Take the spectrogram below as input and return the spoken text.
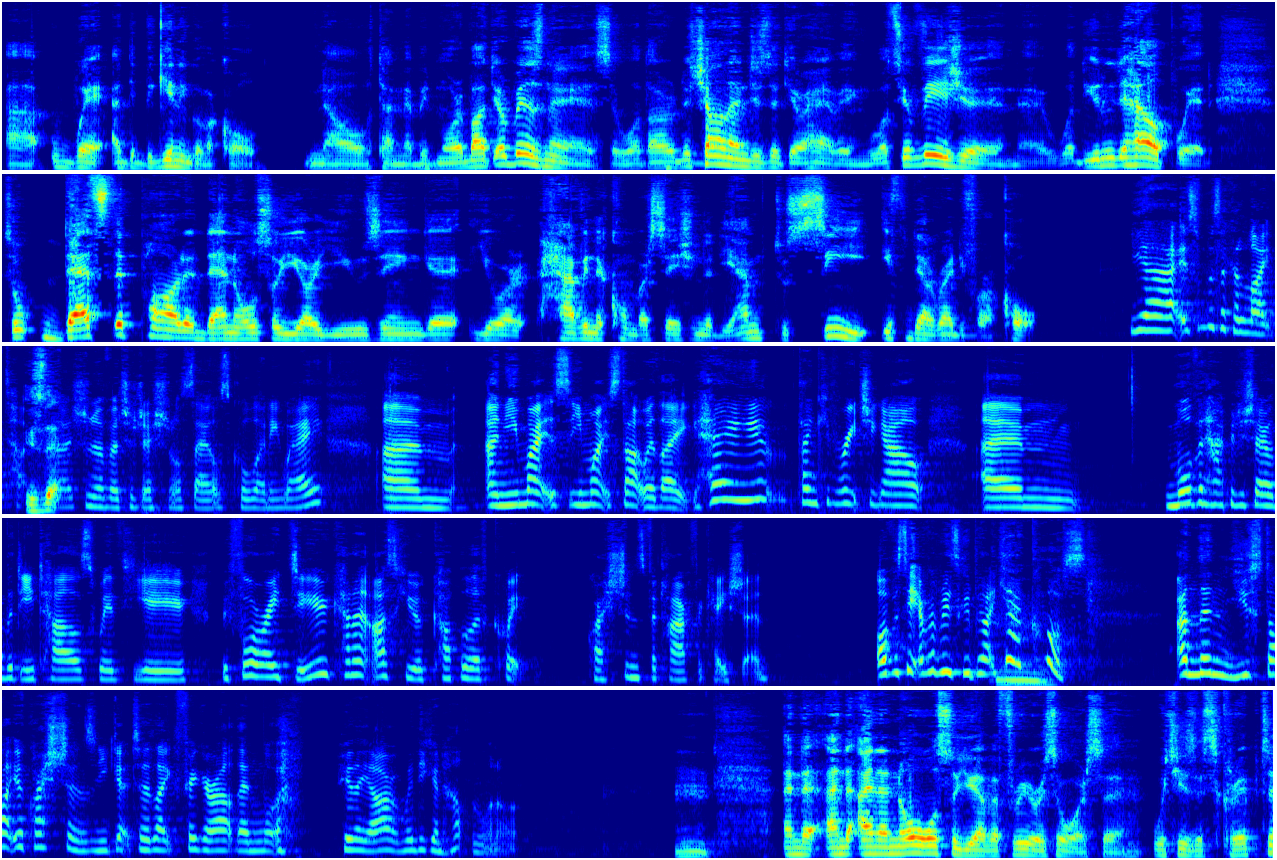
uh, where at the beginning of a call, you know, tell me a bit more about your business. What are the challenges that you're having? What's your vision? What do you need help with? So that's the part that then also you're using. Uh, you're having a conversation at the end to see if they're ready for a call yeah, it's almost like a light touch that... version of a traditional sales call anyway. Um, and you might you might start with like, "Hey, thank you for reaching out. Um, more than happy to share all the details with you. Before I do, can I ask you a couple of quick questions for clarification?" Obviously, everybody's gonna be like, "Yeah, mm. of hmm. course." And then you start your questions, and you get to like figure out then what who they are and whether you can help them or not. Mm. And and and I know also you have a free resource, uh, which is a script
